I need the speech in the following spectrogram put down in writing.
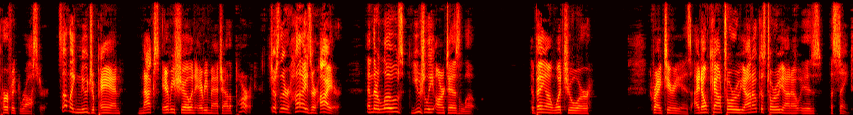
perfect roster. It's not like New Japan knocks every show and every match out of the park. It's just their highs are higher, and their lows usually aren't as low. Depending on what your criteria is. I don't count Toru Yano because Toru Yano is a saint.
